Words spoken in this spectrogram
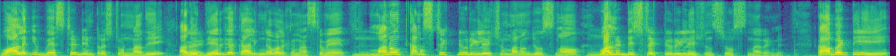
వాళ్ళకి వెస్టెడ్ ఇంట్రెస్ట్ ఉన్నది. అది దీర్ఘకాలికంగా వాళ్ళకి నష్టమే. మనం కన్స్ట్రక్టివ్ రిలేషన్ మనం చూస్తున్నాం. వాళ్ళు డిస్ట్రక్టివ్ రిలేషన్స్ చూస్తున్నారండి. కాబట్టి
